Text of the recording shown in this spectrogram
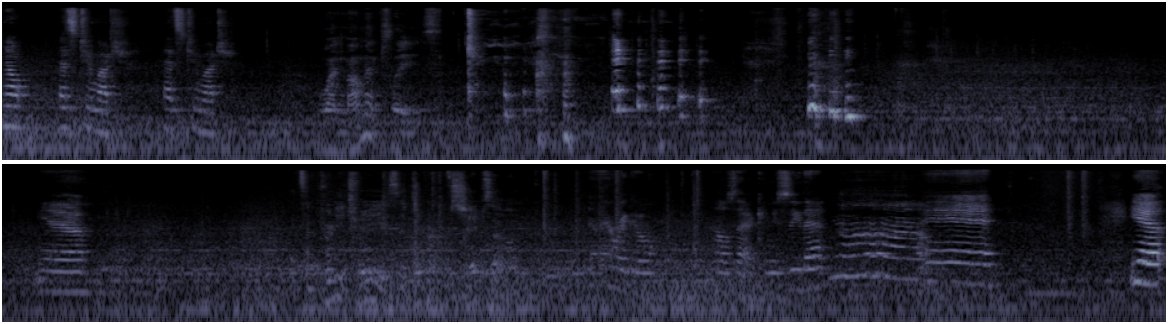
No, that's too much. That's too much. One moment, please. yeah. It's a pretty tree. It's the different shapes of them. There we go. How's that? Can you see that? Eh. Yeah,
